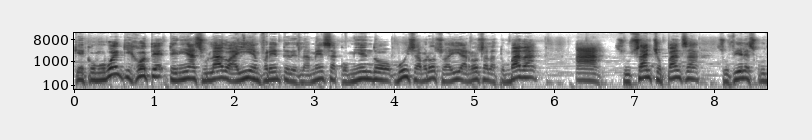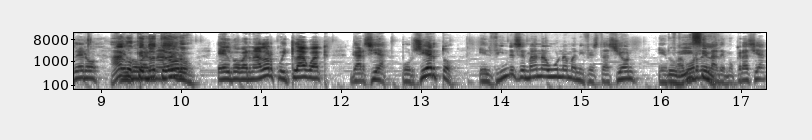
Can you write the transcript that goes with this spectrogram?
que como buen Quijote tenía a su lado ahí enfrente de la mesa comiendo muy sabroso ahí arroz a la tumbada a su Sancho Panza, su fiel escudero, Algo que no te oigo. El gobernador Cuitláhuac García. Por cierto, el fin de semana hubo una manifestación en favor de la democracia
